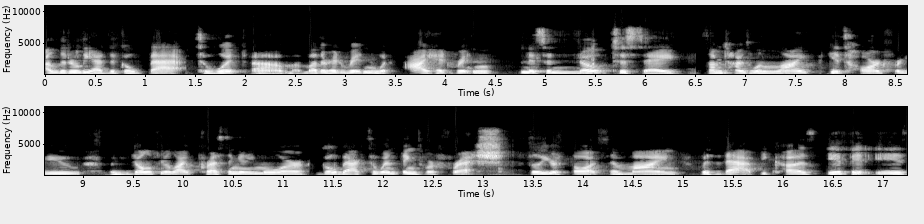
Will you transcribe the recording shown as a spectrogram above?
I literally had to go back to what uh, my mother had written, what I had written. And it's a note to say, sometimes when life gets hard for you, when you don't feel like pressing anymore, go back to when things were fresh. Fill your thoughts and mind with that because if it is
